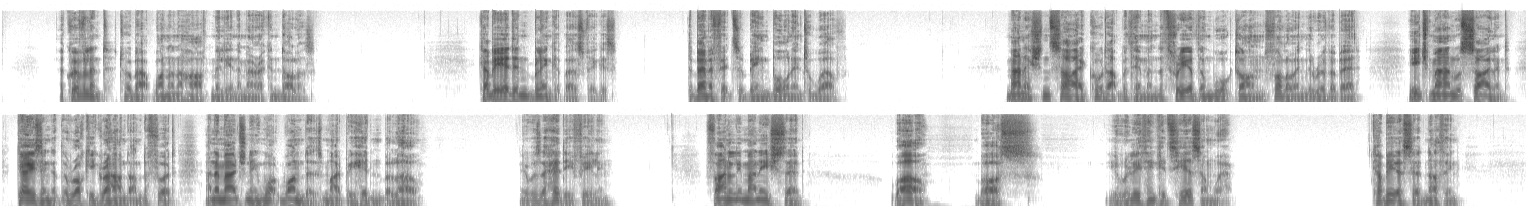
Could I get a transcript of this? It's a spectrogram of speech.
equivalent to about one and a half million American dollars. Kabir didn't blink at those figures, the benefits of being born into wealth. Manish and Sai caught up with him, and the three of them walked on, following the riverbed. Each man was silent, gazing at the rocky ground underfoot and imagining what wonders might be hidden below. It was a heady feeling. Finally, Manish said, Wow, boss, you really think it's here somewhere? Kabir said nothing.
